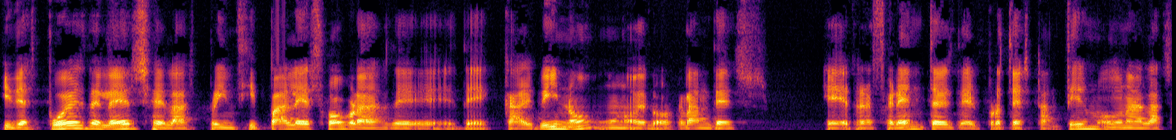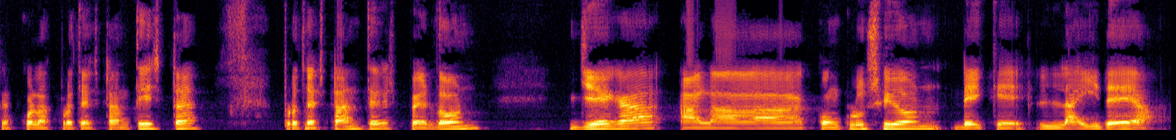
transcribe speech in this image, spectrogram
Y después de leerse las principales obras de, Calvino, uno de los grandes eh, referentes del protestantismo, una de las escuelas protestantistas, protestantes, perdón, llega a la conclusión de que la idea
